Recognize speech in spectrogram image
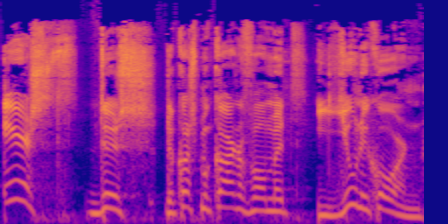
eerst dus de Cosmo Carnival met Unicorn.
